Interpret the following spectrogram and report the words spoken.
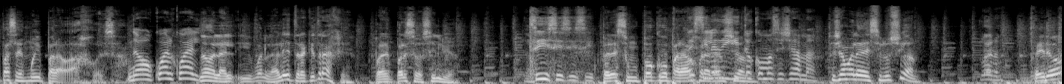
pasa es muy para abajo esa. No, ¿cuál, cuál? No, la, y bueno, la letra que traje. Por, por eso Silvio. Sí, sí, sí, sí. Pero es un poco para abajo Decile la a canción. Dieguito cómo se llama. Se llama La Desilusión. Bueno, Pero,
